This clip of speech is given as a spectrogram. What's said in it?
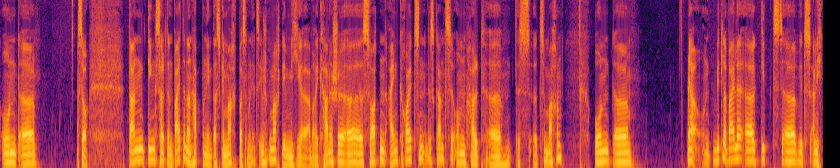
Und äh, so. Dann ging es halt dann weiter, dann hat man eben das gemacht, was man jetzt eben schon gemacht, nämlich äh, amerikanische äh, Sorten einkreuzen in das Ganze, um halt äh, das äh, zu machen. Und äh, ja, und mittlerweile äh, gibt äh, jetzt eigentlich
